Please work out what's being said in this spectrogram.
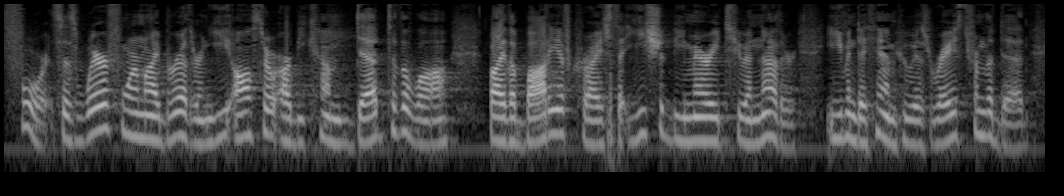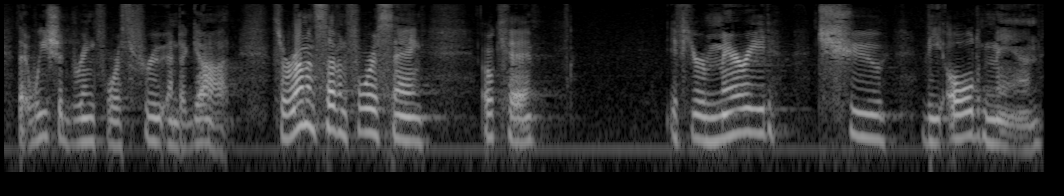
4. It says, Wherefore, my brethren, ye also are become dead to the law by the body of Christ, that ye should be married to another, even to him who is raised from the dead, that we should bring forth fruit unto God. So Romans 7 4 is saying, okay, if you're married to the old man,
